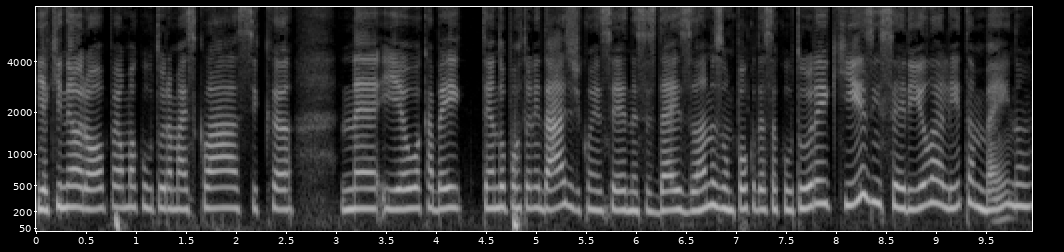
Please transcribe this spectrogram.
E aqui na Europa é uma cultura mais clássica, né? E eu acabei tendo a oportunidade de conhecer nesses 10 anos um pouco dessa cultura e quis inseri-la ali também no,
